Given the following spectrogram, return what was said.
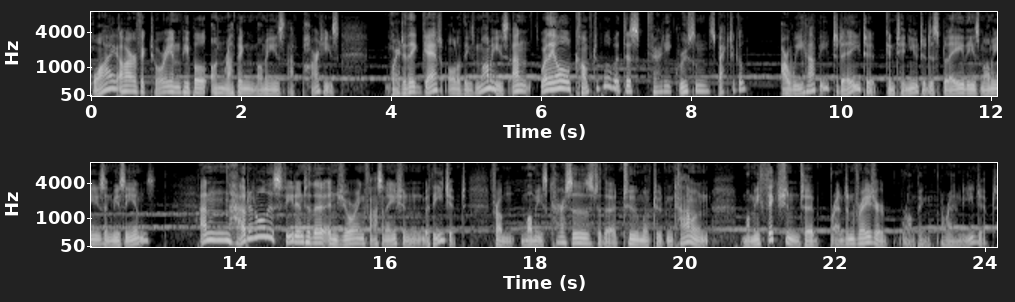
Why are Victorian people unwrapping mummies at parties? Where do they get all of these mummies? And were they all comfortable with this fairly gruesome spectacle? Are we happy today to continue to display these mummies in museums? And how did all this feed into the enduring fascination with Egypt? From mummies' curses to the tomb of Tutankhamun, mummy fiction to Brendan Fraser romping around Egypt.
